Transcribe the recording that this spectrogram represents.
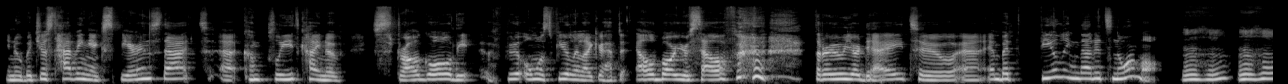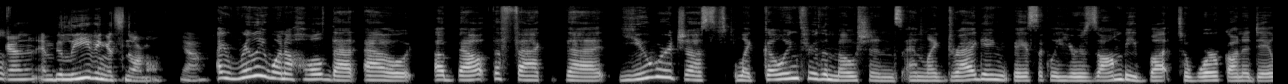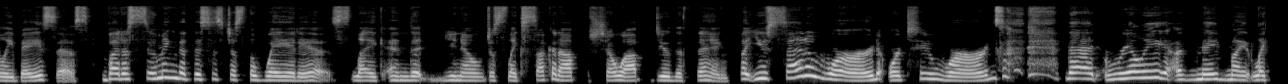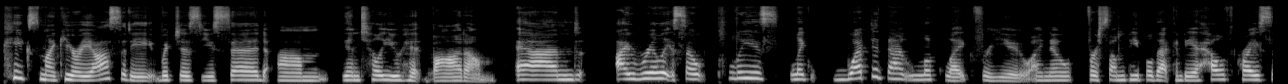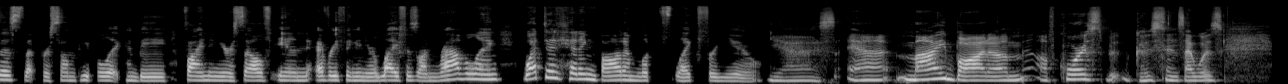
you know, but just having experienced that uh, complete kind of struggle, the feel, almost feeling like you have to elbow yourself through your day to, uh, and but feeling that it's normal Mm-hmm, mm-hmm. And, and believing it's normal. Yeah. I really want to hold that out about the fact that you were just like going through the motions and like dragging basically your zombie butt to work on a daily basis, but assuming that this is just the way it is, like, and that, you know, just like suck it up, show up, do the thing. But you said a word or two words that really uh, made my, like, piques my curiosity, which is you said, um, until you hit bottom. And I really, so please, like, what did that look like for you? I know for some people that can be a health crisis, that for some people it can be finding yourself in everything in your life is unraveling. What did hitting bottom look like for you? Yes. Uh, my bottom, of course, because since I was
